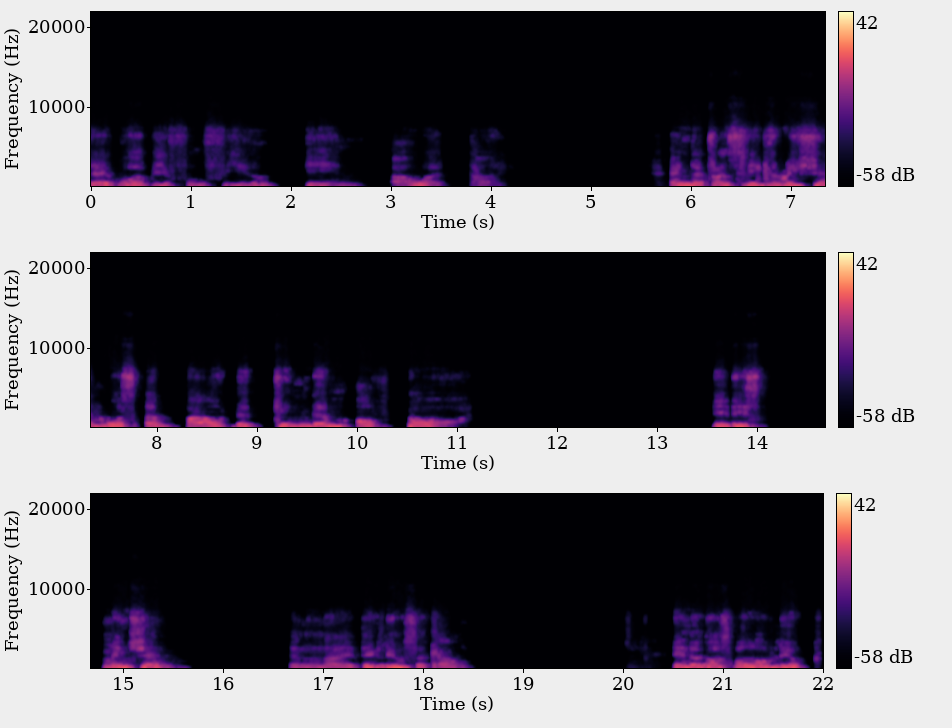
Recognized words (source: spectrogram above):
that will be fulfilled in our time. And the transfiguration was about the kingdom of God. It is mentioned, and I take Luke's account, in the Gospel of Luke.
